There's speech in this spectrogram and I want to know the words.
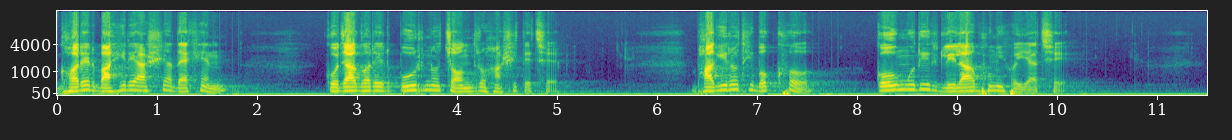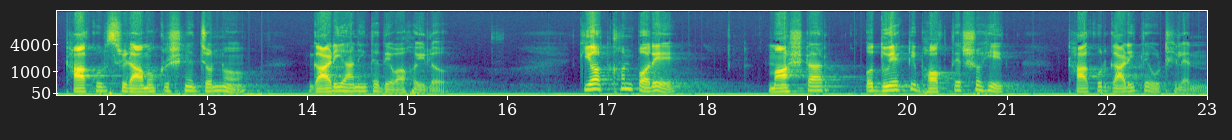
ঘরের বাহিরে আসিয়া দেখেন কোজাগরের পূর্ণ চন্দ্র হাসিতেছে। ভাগীরথী বক্ষ কৌমুদীর লীলাভূমি হইয়াছে। ঠাকুর শ্রীরামকৃষ্ণের জন্য গাড়ি আনিতে দেওয়া হইল। কিয়ৎক্ষণ পরে মাস্টার ও দু একটি ভক্তের সহিত ঠাকুর গাড়িতে উঠিলেন।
